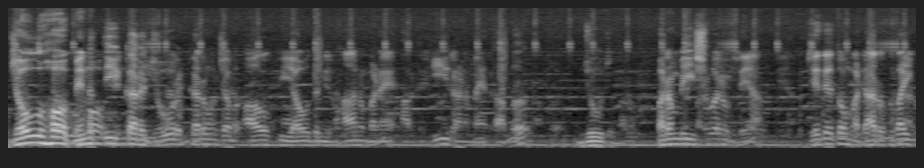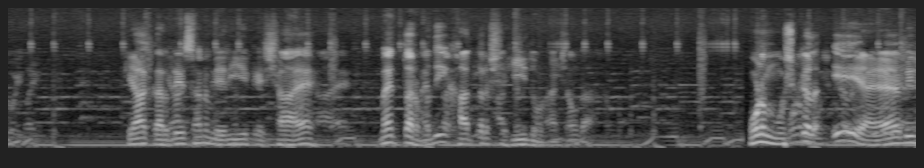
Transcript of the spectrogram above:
ਜੋ ਹੋ ਬਿਨਤੀ ਕਰ ਜੋਰ ਕਰੋ, ਜਬ ਆਓ ਕੀ ਆਉਦ ਨਿਧਾਨ ਬਣੇ ਅਬ ਰਣ ਮੈਂ ਤਬ ਜੂਝ ਮਰੋ। ਪਰਮੇਸ਼ਵਰ ਹੁੰਦਿਆਂ ਜਿਹਦੇ ਤੋਂ ਵੱਡਾ ਰਤਬਾ ਹੀ ਕੋਈ ਨਹੀਂ। ਕਿਆ ਕਰਦੇ ਸਨ? ਮੇਰੀ ਇੱਕ ਇੱਛਾ ਹੈ, ਮੈਂ ਧਰਮ ਦੀ ਖਾਤਰ ਸ਼ਹੀਦ ਹੋਣਾ ਚਾਹੁੰਦਾ। ਹੁਣ ਮੁਸ਼ਕਲ ਇਹ ਹੈ ਵੀ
